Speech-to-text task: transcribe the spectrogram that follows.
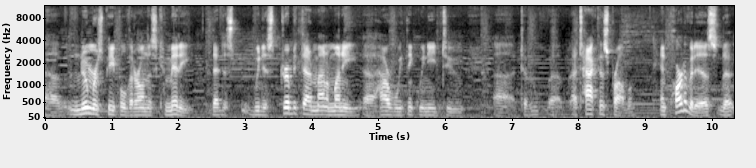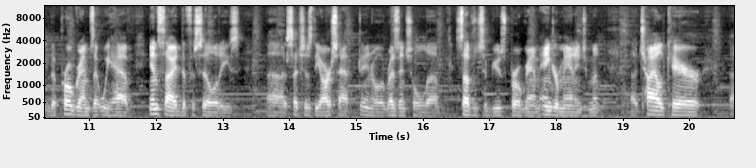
uh, numerous people that are on this committee that dis- we distribute that amount of money uh, however we think we need to to attack this problem. And part of it is the, the programs that we have inside the facilities, uh, such as the RSAP, you know, residential uh, substance abuse program, anger management, uh, child care. Uh,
